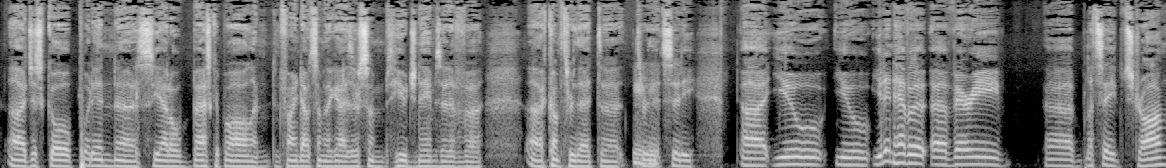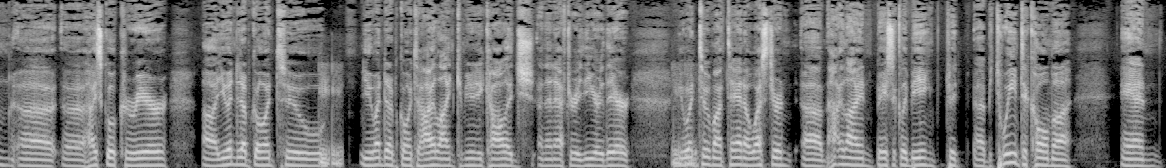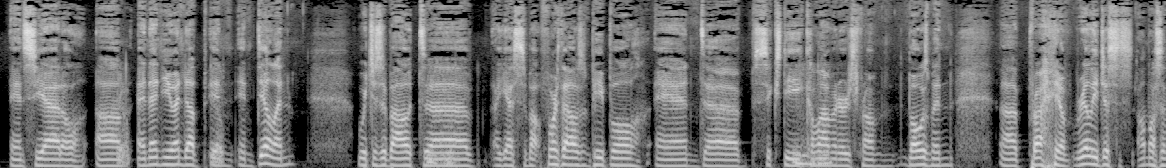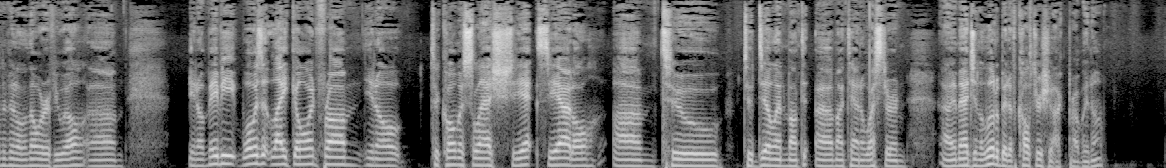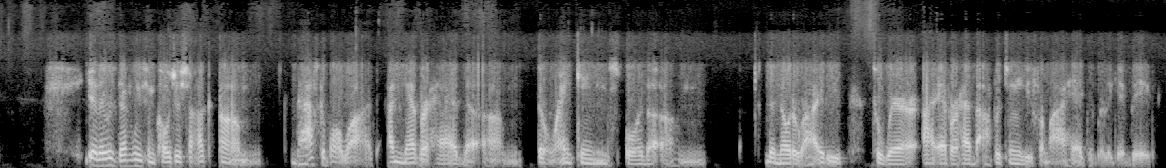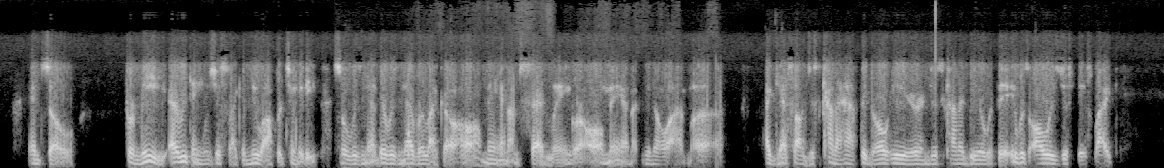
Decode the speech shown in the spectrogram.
uh, just go put in uh, Seattle basketball and, and, find out some of the guys. There's some huge names that have uh, uh, come through that uh, through mm-hmm. that city. you you you didn't have a, a very let's say strong high school career. you ended up going to mm-hmm. you ended up going to Highline Community College, and then after a year there Mm-hmm. You went to Montana Western uh, Highline, basically being uh, between Tacoma and and Seattle, um, and then you end up in in Dillon, which is about mm-hmm. uh, I guess about four thousand people and uh, 60 mm-hmm. kilometers from Bozeman. Uh, probably, you know, really just almost in the middle of nowhere, if you will. Um, you know, maybe what was it like going from you know Tacoma slash Seattle um, to to Dillon, Mont- uh, Montana Western. I imagine a little bit of culture shock, probably, no? Yeah, there was definitely some culture shock. Um, basketball wise, I never had the um, the rankings or the um, the notoriety to where I ever had the opportunity for my head to really get big. And so for me, everything was just like a new opportunity. So it was ne- there was never like a oh man, I'm settling or oh man, you know, I'm uh I guess I'll just kind of have to go here and just kind of deal with it. It was always just this like,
